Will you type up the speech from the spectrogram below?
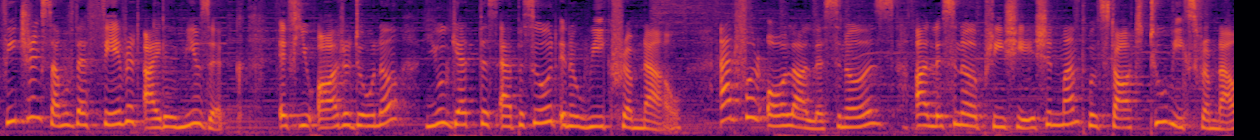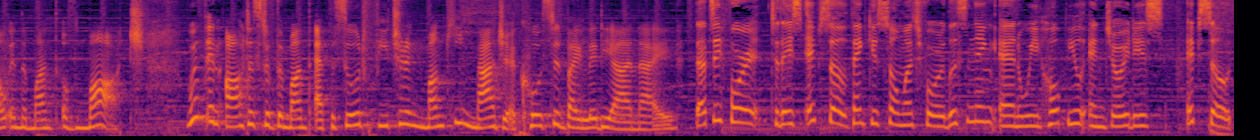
featuring some of their favorite idol music. If you are a donor, you'll get this episode in a week from now. And for all our listeners, our Listener Appreciation Month will start two weeks from now in the month of March with an Artist of the Month episode featuring Monkey Majik hosted by Lydia and I. That's it for today's episode. Thank you so much for listening, and we hope you enjoy this episode.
